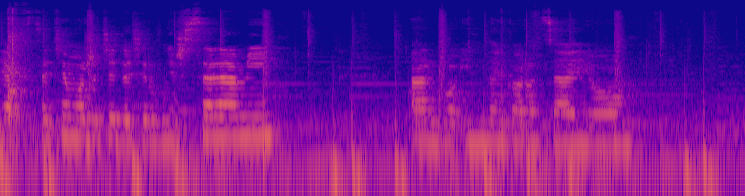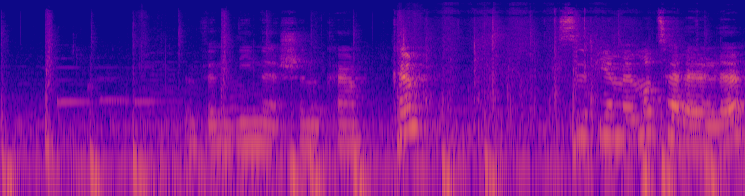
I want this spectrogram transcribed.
jak chcecie, możecie dać również salami albo innego rodzaju wędlinę, szynkę. Sypiemy mozzarellę.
